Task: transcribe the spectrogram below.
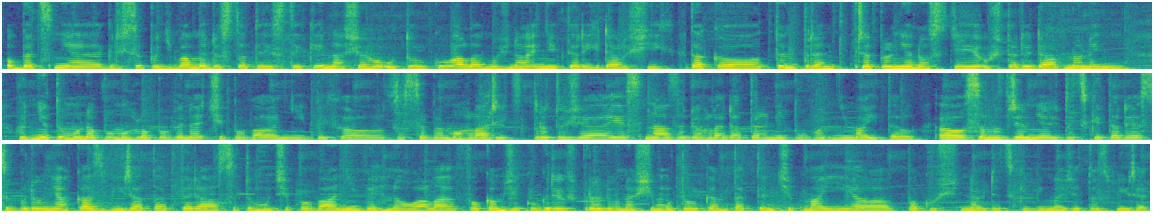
Obecně, když se podíváme do statistiky našeho útulku, ale možná i některých dalších, tak ten trend přeplněnosti už tady dávno není. Hodně tomu napomohlo povinné čipování, bych za sebe mohla říct, protože je snáze dohledatelný původní majitel. Samozřejmě vždycky tady asi budou nějaká zvířata, která se tomu čipování vyhnou, ale v okamžiku, kdy už projdou naším útulkem, tak ten čip mají a pak už navždycky víme, že to zvíře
